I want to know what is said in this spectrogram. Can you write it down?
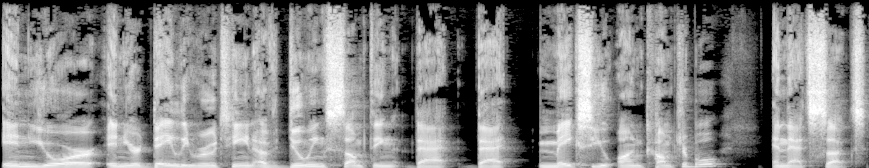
in your in your daily routine of doing something that that makes you uncomfortable and that sucks.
